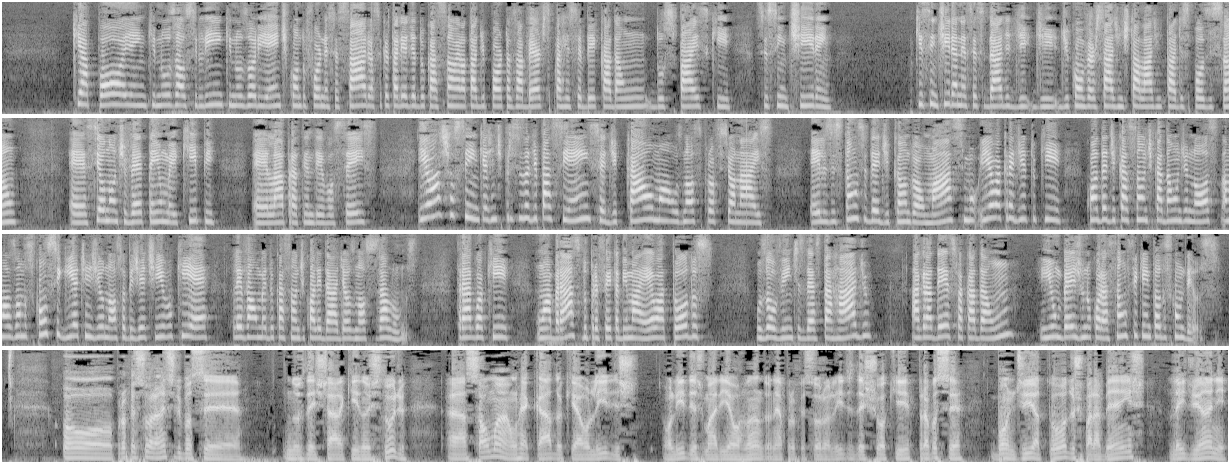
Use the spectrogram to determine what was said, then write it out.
que apoiem, que nos auxiliem, que nos oriente quando for necessário. A Secretaria de Educação ela está de portas abertas para receber cada um dos pais que se sentirem que sentirem a necessidade de, de, de conversar, a gente está lá, a gente está à disposição. É, se eu não tiver, tem uma equipe é, lá para atender vocês. E eu acho sim que a gente precisa de paciência, de calma. Os nossos profissionais, eles estão se dedicando ao máximo e eu acredito que com a dedicação de cada um de nós, nós vamos conseguir atingir o nosso objetivo, que é levar uma educação de qualidade aos nossos alunos. Trago aqui um abraço do prefeito Abimael a todos os ouvintes desta rádio. Agradeço a cada um e um beijo no coração. Fiquem todos com Deus. Ô, professor, antes de você nos deixar aqui no estúdio, uh, só uma, um recado que a Olides, Olides Maria Orlando, né, a professora Olides, deixou aqui para você. Bom dia a todos, parabéns. Leidiane.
